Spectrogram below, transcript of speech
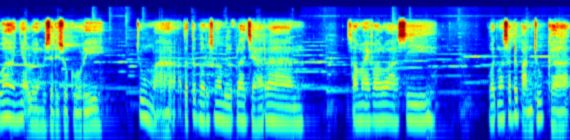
Banyak loh yang bisa disyukuri. Cuma tetap harus ngambil pelajaran sama evaluasi buat masa depan juga.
